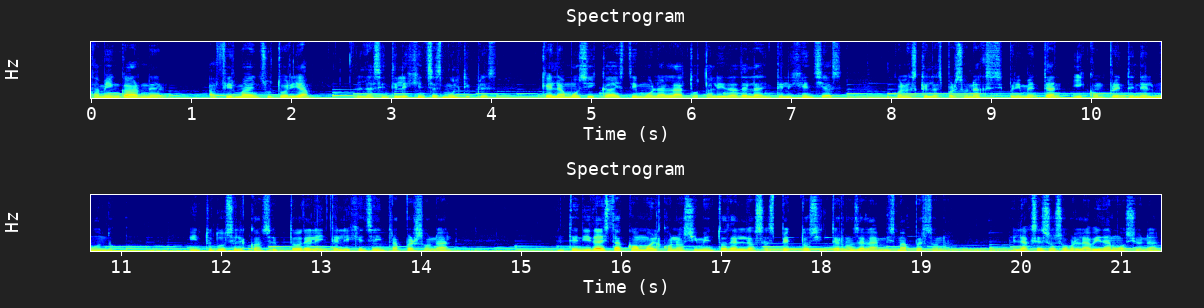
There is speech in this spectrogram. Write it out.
También Garner afirma en su teoría las inteligencias múltiples que la música estimula la totalidad de las inteligencias con las que las personas experimentan y comprenden el mundo. Introduce el concepto de la inteligencia intrapersonal, entendida esta como el conocimiento de los aspectos internos de la misma persona, el acceso sobre la vida emocional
